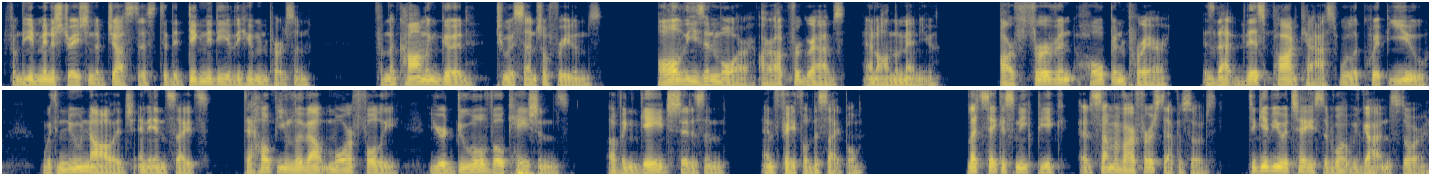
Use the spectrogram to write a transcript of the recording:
from the administration of justice to the dignity of the human person, from the common good to essential freedoms, all these and more are up for grabs and on the menu. Our fervent hope and prayer is that this podcast will equip you with new knowledge and insights to help you live out more fully your dual vocations of engaged citizen and faithful disciple. Let's take a sneak peek at some of our first episodes to give you a taste of what we've got in store.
